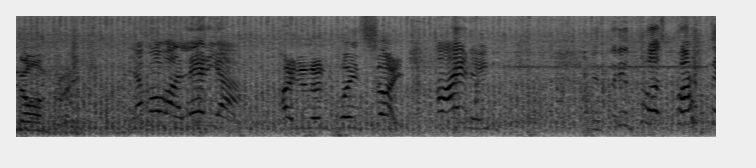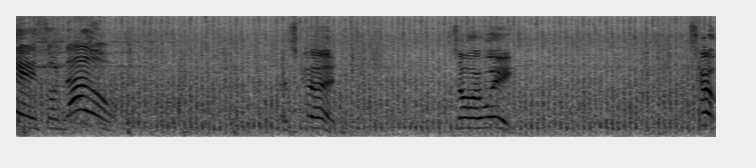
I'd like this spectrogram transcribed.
Sin Nombre. Me llamo Valeria. Hiding in plain sight. Hiding. Estoy en todas partes, soldado. That's good. So are we. Let's go.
